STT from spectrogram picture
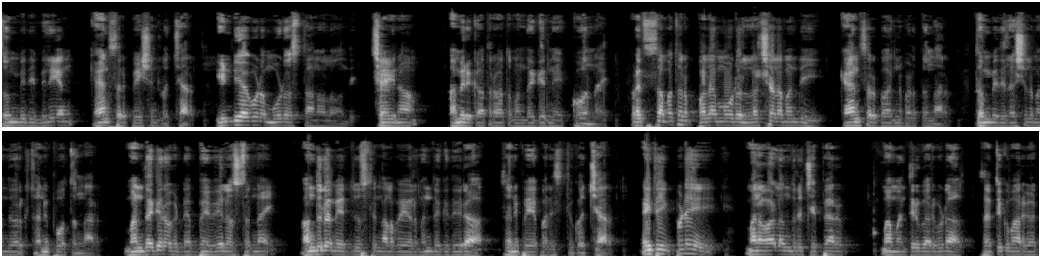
తొమ్మిది మిలియన్ క్యాన్సర్ పేషెంట్లు వచ్చారు. ఇండియా కూడా మూడో స్థానంలో ఉంది. చైనా అమెరికా తర్వాత మన దగ్గరనే ఎక్కువ ఉన్నాయి. ప్రతి సంవత్సరం పదమూడు లక్షల మంది క్యాన్సర్ బారిన పడుతున్నారు. తొమ్మిది లక్షల మంది వరకు చనిపోతున్నారు. మన దగ్గర ఒక డెబ్బై వేలు వస్తున్నాయి. అందులో మీరు చూస్తే నలభై వేల మంది దగ్గర దగ్గర చనిపోయే పరిస్థితికి వచ్చారు. అయితే ఇప్పుడే మన వాళ్ళందరూ చెప్పారు. మా మంత్రి గారు కూడా సత్యకుమార్ గారు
